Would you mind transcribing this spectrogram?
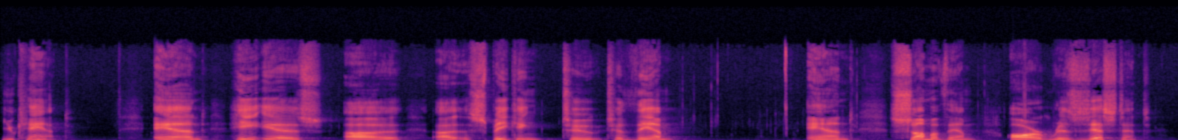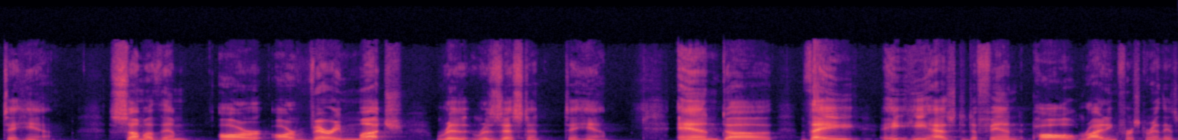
You can't. And he is uh, uh, speaking to, to them, and some of them are resistant to him. Some of them are, are very much re- resistant to him. And uh, they, he, he has to defend, Paul, writing 1 Corinthians,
